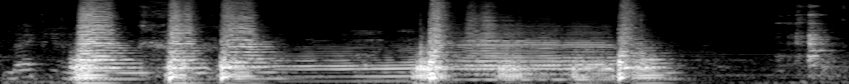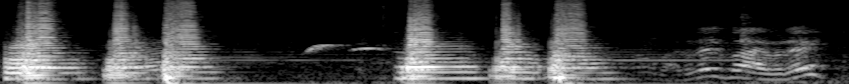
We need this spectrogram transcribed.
Lekker. Blijf blijven, hè?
